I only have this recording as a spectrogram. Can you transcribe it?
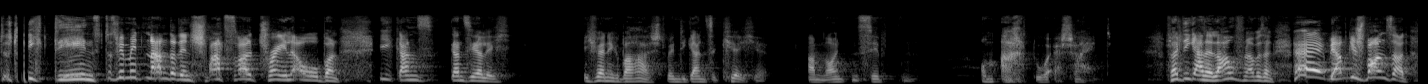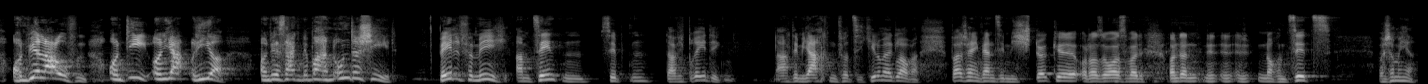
Dass du dich dehnst, dass wir miteinander den Schwarzwald Trail erobern. Ich, ganz, ganz ehrlich, ich wäre nicht überrascht, wenn die ganze Kirche am 9.7. um 8 Uhr erscheint. Vielleicht nicht alle laufen, aber sagen, hey, wir haben gesponsert und wir laufen und die und ja und hier. Und wir sagen, wir machen einen Unterschied. Betet für mich, am 10.7. darf ich predigen. Nachdem ich 48 Kilometer gelaufen habe. Wahrscheinlich werden sie mich Stöcke oder sowas und dann äh, äh, noch ein Sitz. Aber schau mal hier,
